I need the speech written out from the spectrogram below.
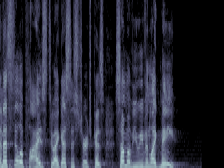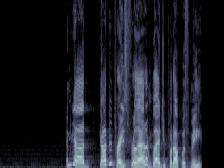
And that still applies to, I guess, this church, because some of you even like me. And God, God be praised for that. I'm glad you put up with me.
